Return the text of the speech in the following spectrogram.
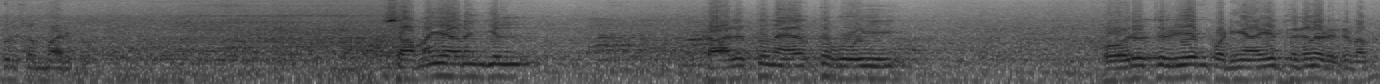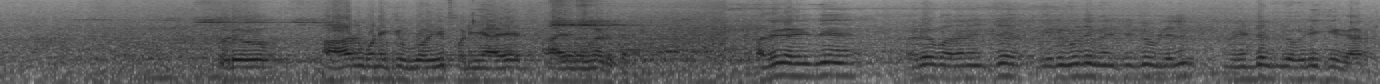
പുരുഷന്മാർക്കും. സമയമാണെങ്കിൽ കാലത്ത് നേരത്തെ പോയി ഓരോരുത്തരുടെയും പണിയായുധങ്ങൾ എടുക്കണം. ഒരു ആറു മണിക്ക് പോയി പണിയായ ആയുധങ്ങൾ എടുക്കണം. അത് കഴിഞ്ഞ് ഒരു പതിനഞ്ച് ഇരുപത് മിനിറ്റിന്റെ ഉള്ളിൽ വീണ്ടും ജോലിക്ക് കയറും.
